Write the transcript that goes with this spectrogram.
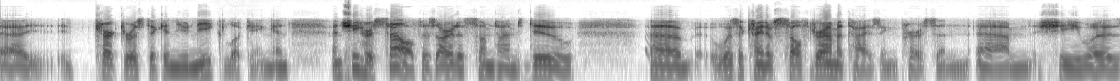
uh, characteristic and unique looking. And and she herself, as artists sometimes do, uh, was a kind of self-dramatizing person. Um, she was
